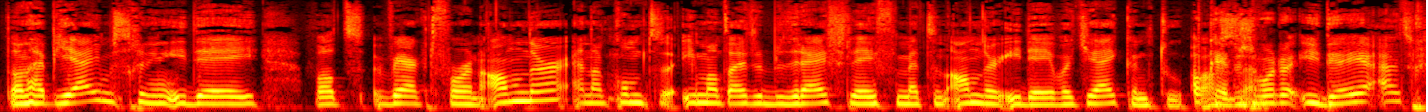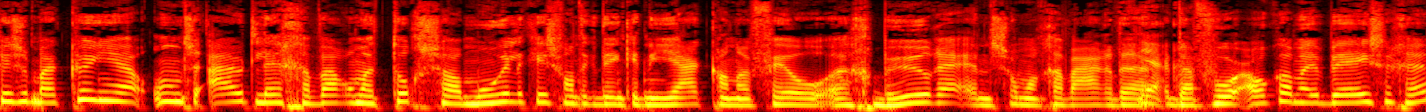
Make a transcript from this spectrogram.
Dan heb jij misschien een idee idee wat werkt voor een ander. En dan komt iemand uit het bedrijfsleven met een ander idee wat jij kunt Oké, toepassen. dus worden ideeën uitgewisseld. Maar kun je ons uitleggen waarom het toch zo moeilijk is? Want ik denk in een jaar kan er veel eh, gebeuren. En sommigen waren er Ja. daarvoor ook al mee bezig. Hè?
